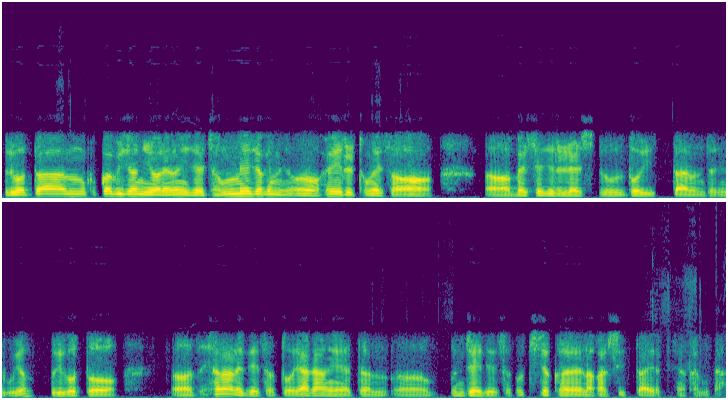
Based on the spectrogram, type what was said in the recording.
그리고 또한 국가비전위원회는 이제 정례적인 어, 회의를 통해서 어, 메시지를 낼 수도 있다는 점이고요. 그리고 또 어, 현안에 대해서 또 야당의 어떤 어, 문제에 대해서도 지적해 나갈 수 있다 이렇게 생각합니다.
